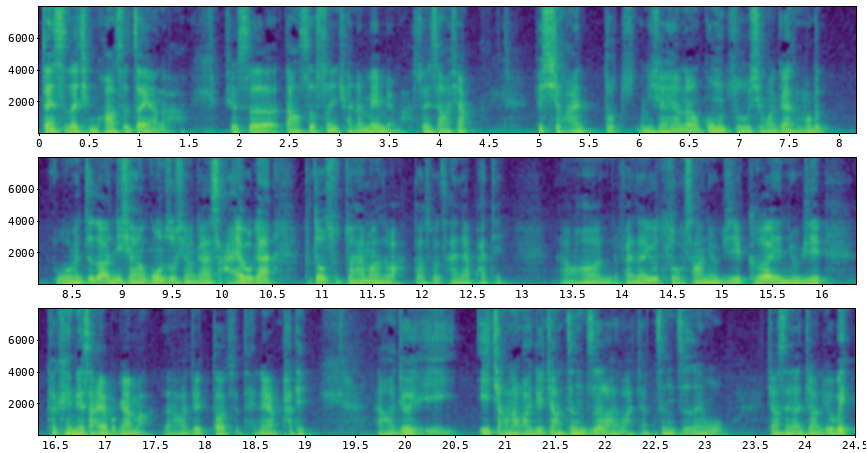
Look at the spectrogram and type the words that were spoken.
真实的情况是这样的哈，就是当时孙权的妹妹嘛，孙尚香。就喜欢到，你想想那种公主喜欢干什么？不，我们知道，你想想公主想干啥也不干，不到处钻嘛，是吧？到处参加 party，然后反正有祖上牛逼，哥也牛逼，他肯定啥也不干嘛，然后就到处天天 party，然后就一一讲的话就讲政治了，是吧？讲政治人物，讲谁呢？讲刘备。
